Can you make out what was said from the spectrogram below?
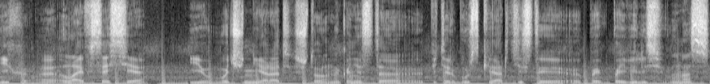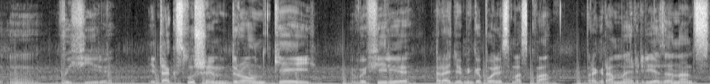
их э, live-сессия. И очень я рад, что наконец-то петербургские артисты э, появились у нас э, в эфире. Итак, слушаем Drone K в эфире Радио Мегаполис Москва. Программа «Резонанс».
